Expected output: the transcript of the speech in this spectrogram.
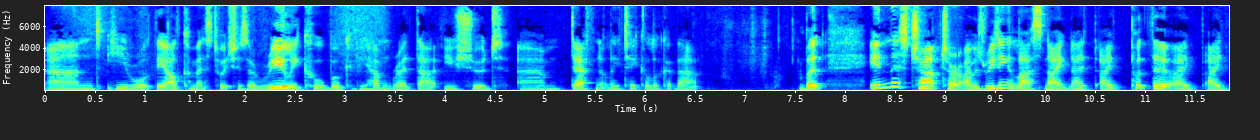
and he wrote The Alchemist, which is a really cool book. If you haven't read that, you should um, definitely take a look at that. But in this chapter, I was reading it last night, and I, I put the I, I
